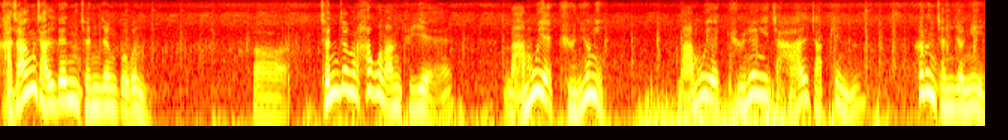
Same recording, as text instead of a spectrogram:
가장 잘 된 전정법은 어, 전정을 하고 난 뒤에 나무의 균형이 나무의 균형이 잘 잡힌 그런 전정이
